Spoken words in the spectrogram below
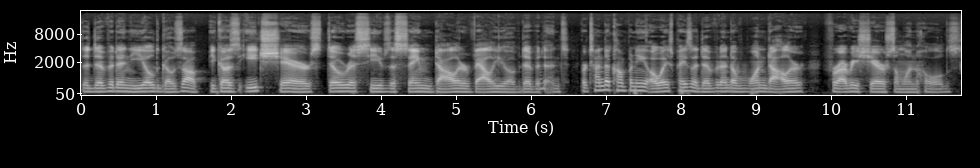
the dividend yield goes up because each share still receives the same dollar value of dividends. Pretend a company always pays a dividend of $1 for every share someone holds.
